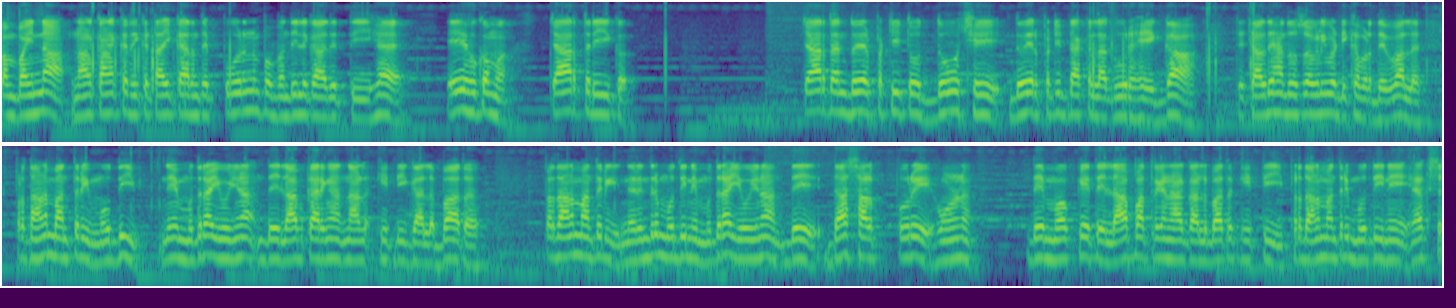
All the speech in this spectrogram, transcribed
ਕੰਬਾਈਨਾਂ ਨਾਲ ਕਣਕ ਦੀ ਕਟਾਈ ਕਰਨ ਤੇ ਪੂਰਨ ਪਾਬੰਦੀ ਲਗਾ ਦਿੱਤੀ ਹੈ। ਇਹ ਹੁਕਮ 4 ਤਰੀਕ 4 ਤਿੰਨ 2025 ਤੋਂ 2 6 2025 ਤੱਕ ਲਾਗੂ ਰਹੇਗਾ। ਤੇ ਚੱਲਦੇ ਹਾਂ ਦੋਸਤੋ, ਅਗਲੀ ਵੱਡੀ ਖਬਰ ਦੇ ਵੱਲ। ਪ੍ਰਧਾਨ ਮੰਤਰੀ ਮੋਦੀ ਨੇ ਮੁਦਰਾ ਯੋਜਨਾ ਦੇ ਲਾਭਕਾਰੀਆਂ ਨਾਲ ਕੀਤੀ ਗੱਲਬਾਤ। ਪ੍ਰਧਾਨ ਮੰਤਰੀ ਨਰਿੰਦਰ ਮੋਦੀ ਨੇ ਮੁਦਰਾ ਯੋਜਨਾ ਦੇ 10 ਸਾਲ ਪੂਰੇ ਹੋਣ ਦੇ ਮੌਕੇ ਤੇ ਲਾਭਪਾਤਰੀਆਂ ਨਾਲ ਗੱਲਬਾਤ ਕੀਤੀ। ਪ੍ਰਧਾਨ ਮੰਤਰੀ ਮੋਦੀ ਨੇ ਐਕਸ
